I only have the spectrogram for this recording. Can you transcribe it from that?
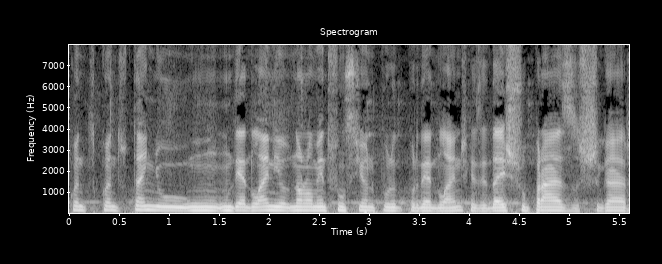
quando, quando tenho um, um, deadline, eu normalmente funciono por, por deadlines, quer dizer, deixo o prazo chegar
